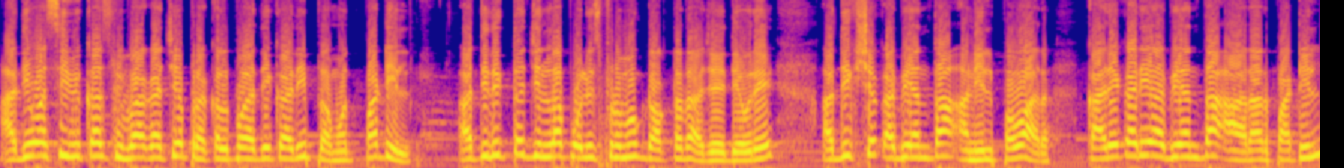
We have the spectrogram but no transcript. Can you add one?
आदिवासी विकास विभागाचे प्रकल्प अधिकारी प्रमोद पाटील अतिरिक्त जिल्हा पोलीस प्रमुख डॉक्टर अजय देवरे अधीक्षक अभियंता अनिल पवार कार्यकारी अभियंता आर आर पाटील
